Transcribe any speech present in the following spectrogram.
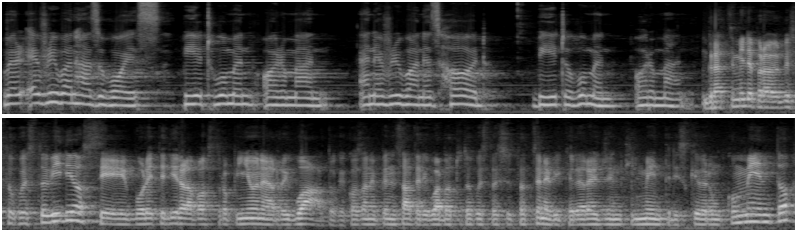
where everyone has a voice, be it woman or a man, and everyone is heard, be it a woman or a man. Grazie mille per aver visto questo video, se volete dire la vostra opinione al riguardo, che cosa ne pensate riguardo a tutta questa situazione vi chiederei gentilmente di scrivere un commento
